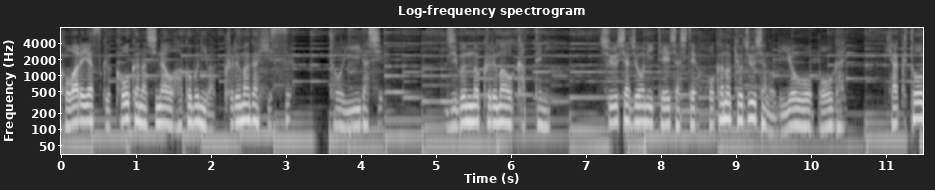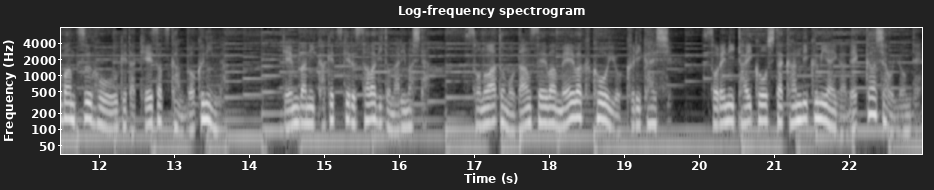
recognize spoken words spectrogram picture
壊れやすく高価な品を運ぶには車が必須と言い出し自分の車を勝手に駐車場に停車して他の居住者の利用を妨害110番通報を受けた警察官6人が現場に駆けつける騒ぎとなりました。その後も男性は迷惑行為を繰り返しそれに対抗した管理組合がレッカー車を呼んで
